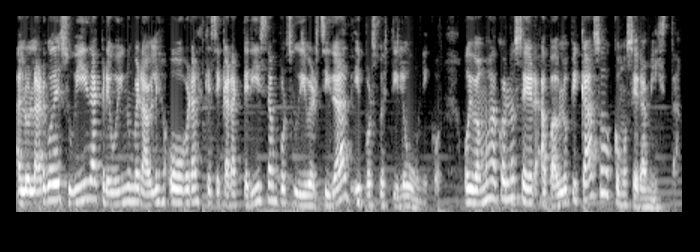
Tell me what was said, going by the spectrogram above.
A lo largo de su vida creó innumerables obras que se caracterizan por su diversidad y por su estilo único. Hoy vamos a conocer a Pablo Picasso como ceramista.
